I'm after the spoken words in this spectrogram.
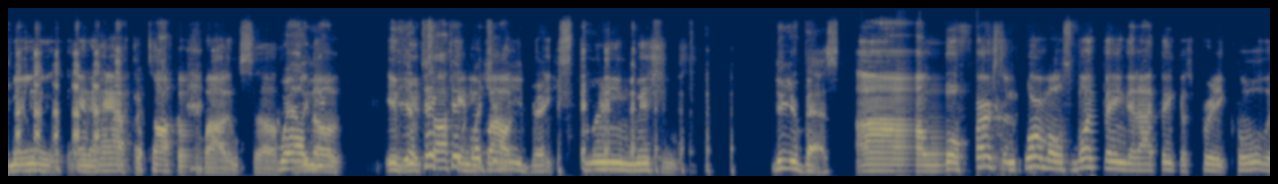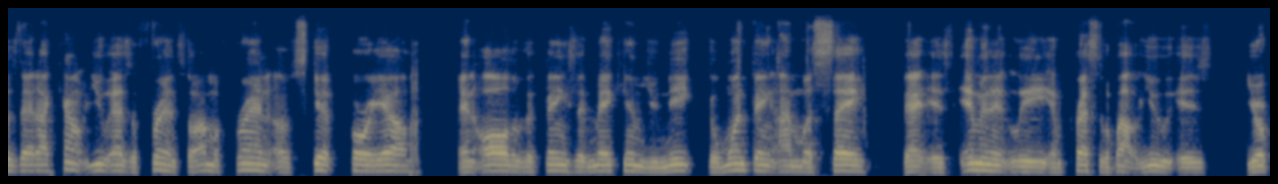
minute and a half to talk about himself. Well, you know, if yeah, you're take- talking take what you about need, extreme missions, Do your best. uh, well, first and foremost, one thing that I think is pretty cool is that I count you as a friend. So I'm a friend of Skip Coryell and all of the things that make him unique. The one thing I must say that is eminently impressive about you is your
